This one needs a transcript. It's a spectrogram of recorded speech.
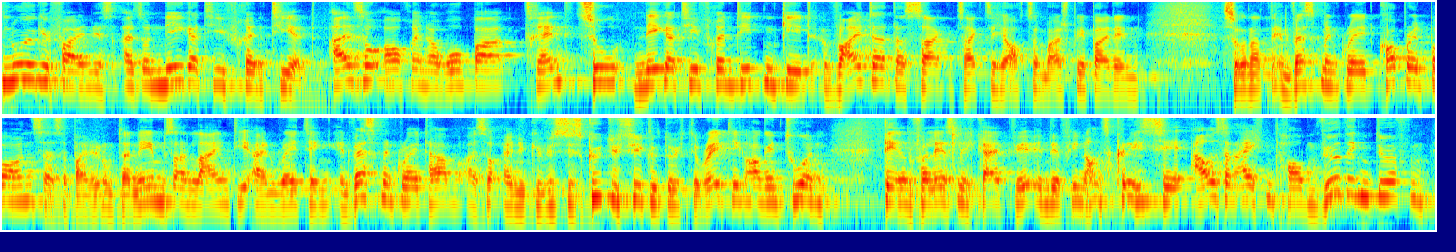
Null gefallen ist, also negativ rentiert. Also auch in Europa Trend zu Negativrenditen geht weiter. Das zeigt sich auch zum Beispiel bei den sogenannten Investment Grade Corporate Bonds, also bei den Unternehmensanleihen, die ein Rating Investment Grade haben, also ein gewisses Gütesiegel durch die Ratingagenturen, deren Verlässlichkeit wir in der Finanzkrise ausreichend haben würdigen dürfen.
